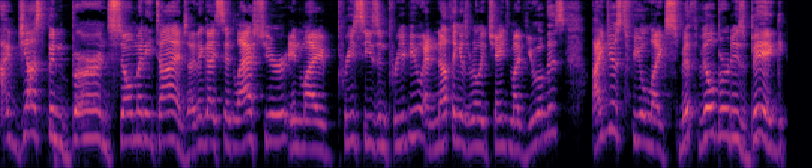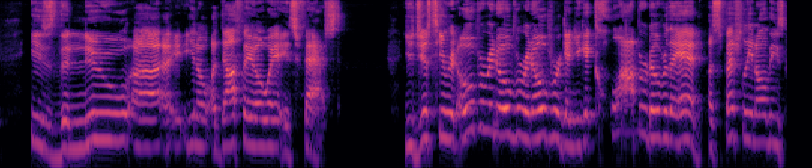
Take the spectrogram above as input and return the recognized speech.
I've just been burned so many times. I think I said last year in my preseason preview, and nothing has really changed my view of this. I just feel like Smith Vilbert is big, is the new, uh, you know, Odafe is fast. You just hear it over and over and over again. You get clobbered over the head, especially in all these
